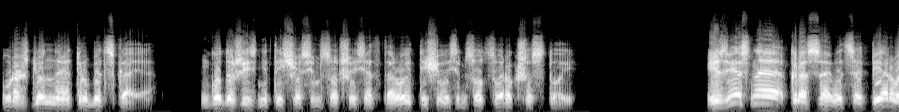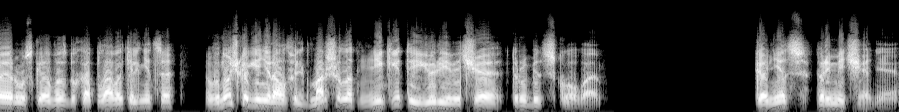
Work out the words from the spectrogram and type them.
урожденная Трубецкая. Годы жизни 1762-1846. Известная красавица, первая русская воздухоплавательница, внучка генерал-фельдмаршала Никиты Юрьевича Трубецкого. Конец примечания.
